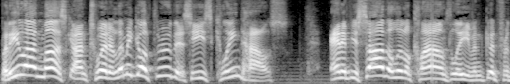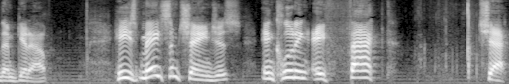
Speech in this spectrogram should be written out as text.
But Elon Musk on Twitter, let me go through this. He's cleaned house. And if you saw the little clowns leaving, good for them, get out. He's made some changes, including a fact check.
